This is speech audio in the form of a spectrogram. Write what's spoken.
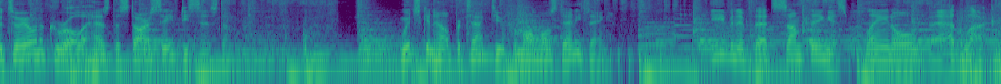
The Toyota Corolla has the Star Safety System, which can help protect you from almost anything, even if that something is plain old bad luck.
